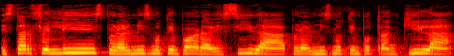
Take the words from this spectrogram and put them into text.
estar feliz, pero al mismo tiempo agradecida, pero al mismo tiempo tranquila,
